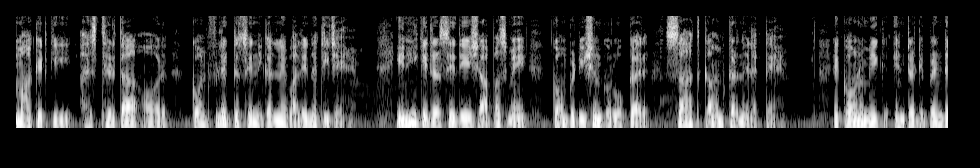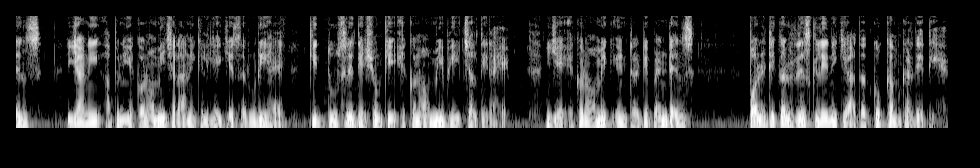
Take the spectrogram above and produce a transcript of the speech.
मार्केट की अस्थिरता और कॉन्फ्लिक्ट से निकलने वाले नतीजे हैं। इन्हीं के डर से देश आपस में कंपटीशन को रोककर साथ काम करने लगते हैं। इकोनॉमिक इंटरडिपेंडेंस यानी अपनी इकोनॉमी चलाने के लिए ये ज़रूरी है कि दूसरे देशों की इकोनॉमी भी चलती रहे। ये इकोनॉमिक इंटरडिपेंडेंस पॉलिटिकल रिस्क लेने की आदत को कम कर देती है।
